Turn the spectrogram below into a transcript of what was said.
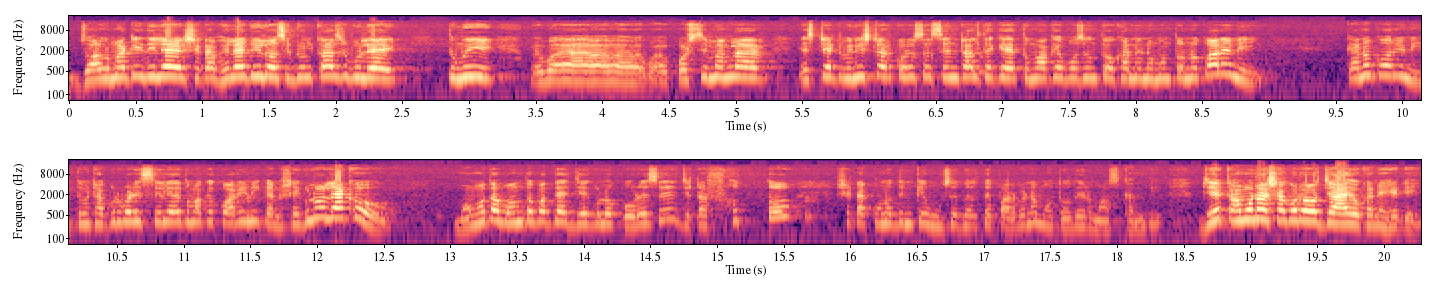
জল মাটি দিলে সেটা ফেলে দিল, শিডিউল কাস্ট বলে। তুমি পশ্চিমবাংলার স্টেট মিনিস্টার করেছে সেন্ট্রাল থেকে, তোমাকে পর্যন্ত ওখানে নিমন্ত্রণ করেনি। কেন করেনি? তুমি ঠাকুরবাড়ির ছেলে, তোমাকে করেনি কেন? সেগুলো লেখো। মমতা বন্দ্যোপাধ্যায় যেগুলো করেছে, যেটা সত্য, সেটা কোনোদিন কেউ মুছে ফেলতে পারবে না মতোদের মাঝখান দিয়ে। যে কামনা সাগরেও যায় ওখানে হেঁটেই।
